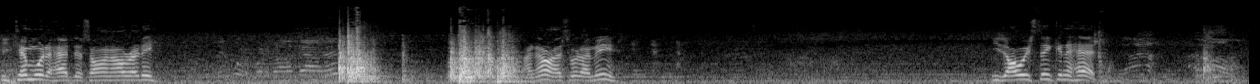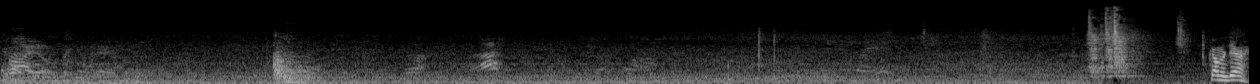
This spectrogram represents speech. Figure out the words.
See, Tim would have had this on already. On. I know, that's what I mean. He's always thinking ahead. Oh, Coming down.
